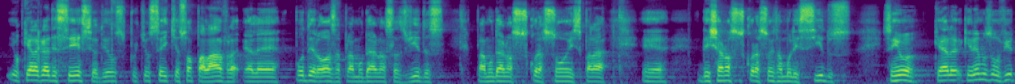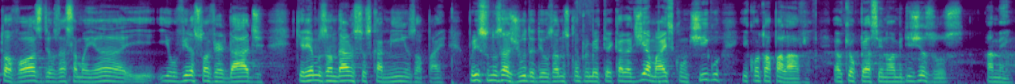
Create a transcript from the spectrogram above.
eu quero agradecer, Senhor Deus, porque eu sei que a Sua palavra ela é poderosa para mudar nossas vidas, para mudar nossos corações, para é, deixar nossos corações amolecidos Senhor, quer, queremos ouvir Tua voz, Deus, nessa manhã e, e, ouvir a Sua verdade. Queremos andar nos Seus caminhos, ó Pai. Por isso, nos ajuda, Deus, a nos comprometer cada dia mais contigo e com Tua palavra. É o que eu peço em nome de Jesus. Amém.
